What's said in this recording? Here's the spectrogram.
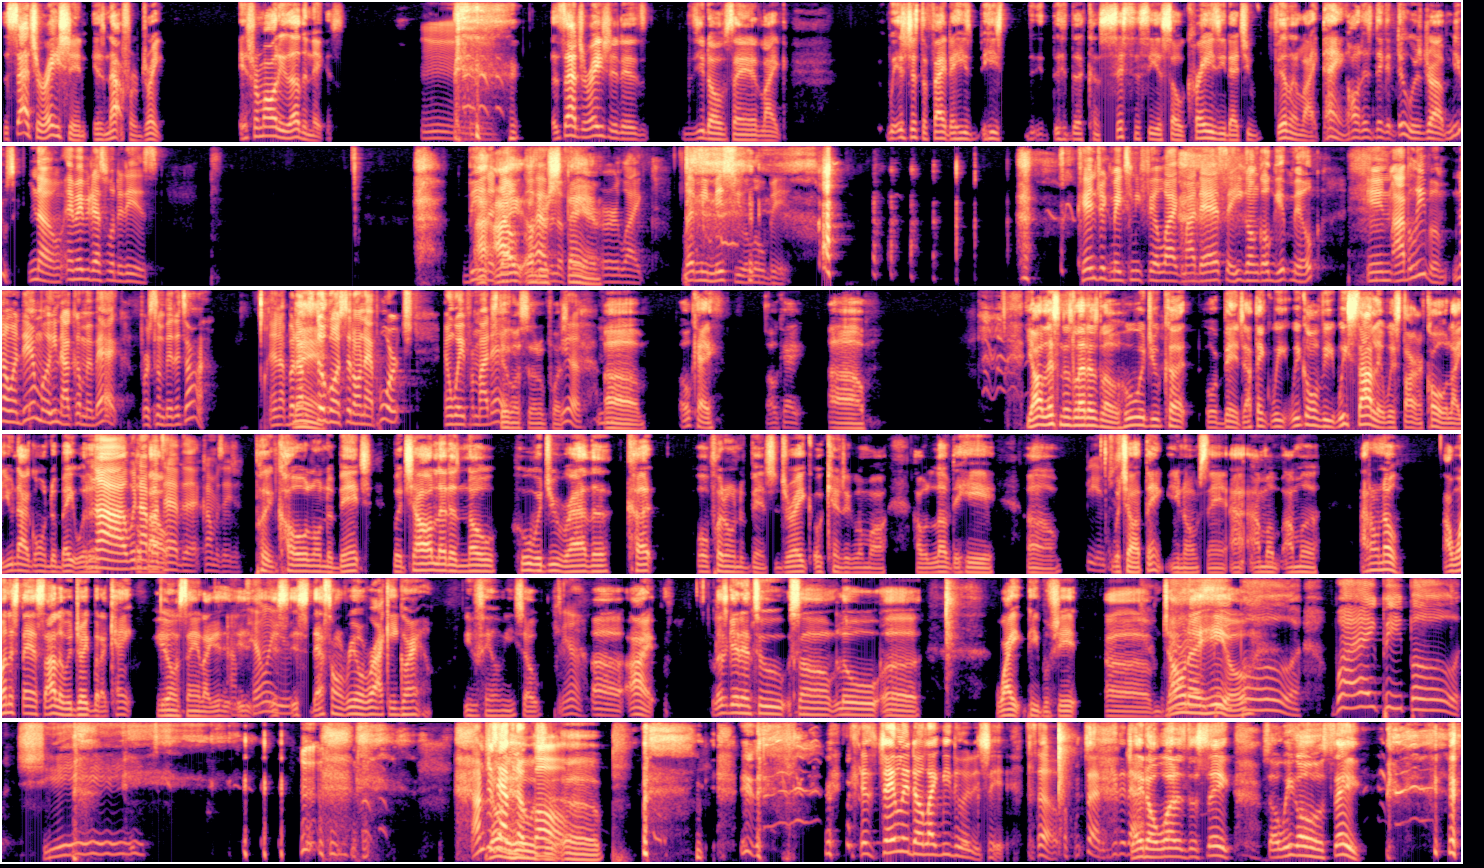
The saturation is not from Drake. It's from all these other niggas. Mm. the saturation is, you know what I'm saying, like it's just the fact that he's he's the, the consistency is so crazy that you feeling like, dang, all this nigga do is drop music. no, and maybe that's what it is. Being I- an I adult, go have an understand. affair, or like let me miss you a little bit. Kendrick makes me feel like my dad said he gonna go get milk, and I believe him, knowing damn well he not coming back for some bit of time. And but I'm still gonna sit on that porch and wait for my dad. Still gonna sit on the porch. yeah. Mhm. Um, okay, okay. Um, y'all listeners, let us know who would you cut or bench. I think we we gonna be we solid with starting Cole. Like you're not gonna debate with us nah, we're not about about- to have that conversation. putting Cole on the bench, but y'all let us know who would you rather cut or put on the bench, Drake or Kendrick Lamar. I would love to hear um Be interesting. what y'all think. You know what I'm saying? I, I'm a I'm a I don't know. I want to stand solid with Drake, but I can't. You know what I'm saying? Like it, I'm it- telling it's, you. it's that's on real rocky ground. You feel me? So yeah. uh all right. Let's get into some little uh white people shit. Um Jonah White Hill. people, white people, shit. I'm just Jonah having Hill a ball uh, because Jalen don't like me doing this shit. So I'm trying to get it Jay out. don't want us to sing, so we gonna sing.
